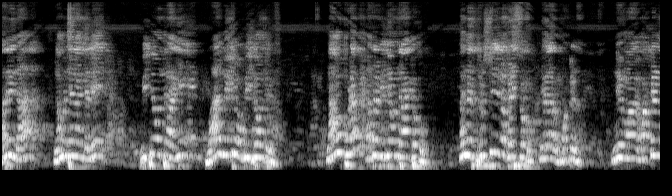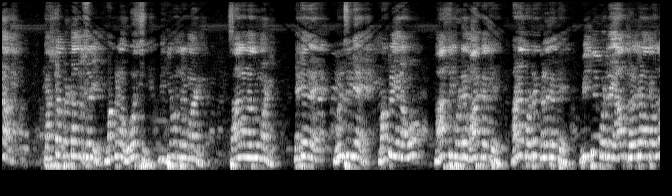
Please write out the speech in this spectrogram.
ಅದರಿಂದ ನಮ್ಮ ಜನಾಂಗದಲ್ಲಿ ವಿದ್ಯಾವಂತರಾಗಿ ವಾಲ್ಮೀಕಿ ಒಬ್ಬ ವಿದ್ಯಾವಂತರು ನಾವು ಕೂಡ ಅದರ ವಿದ್ಯಾವಂತರಾಗಬೇಕು. ಅನ್ನೋ ದೃಷ್ಟಿಯಿಂದ ನಾವು ಬೆಳೆಸ್ಬೇಕು ನೀವೆಲ್ಲರೂ ಮಕ್ಕಳನ್ನ. ನೀವು ಮಕ್ಕಳನ್ನ ಕಷ್ಟಪಟ್ಟಾದ್ರೂ ಸರಿ ಮಕ್ಕಳನ್ನ ಓದಿಸಿ ವಿದ್ಯಾವಂತರಿಗೆ ಮಾಡಿ, ಸಾಲನಾದ್ರೂ ಮಾಡಿ. ಯಾಕೆಂದ್ರೆ ಮನುಷ್ಯರಿಗೆ ಮಕ್ಕಳಿಗೆ ನಾವು ಆಸ್ತಿ ಕೊಟ್ರೆ ಮಾರ್ಕತ್ತೆ ಹಣ ಕೊಟ್ರೆ ಕಳ್ಕತ್ತೆ ವಿದ್ಯೆ ಕೊಟ್ರೆ ಯಾರು ಕಳ್ಕೊಳಕ್ಕಾಗಲ್ಲ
